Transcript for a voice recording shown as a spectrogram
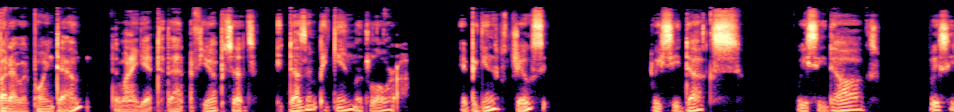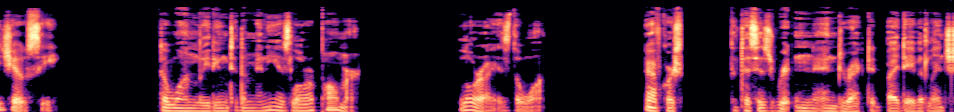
But I would point out that when I get to that a few episodes, it doesn't begin with Laura. It begins with Josie. We see ducks, we see dogs, we see Josie. The one leading to the many is Laura Palmer. Laura is the one. Now, of course, that this is written and directed by David Lynch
